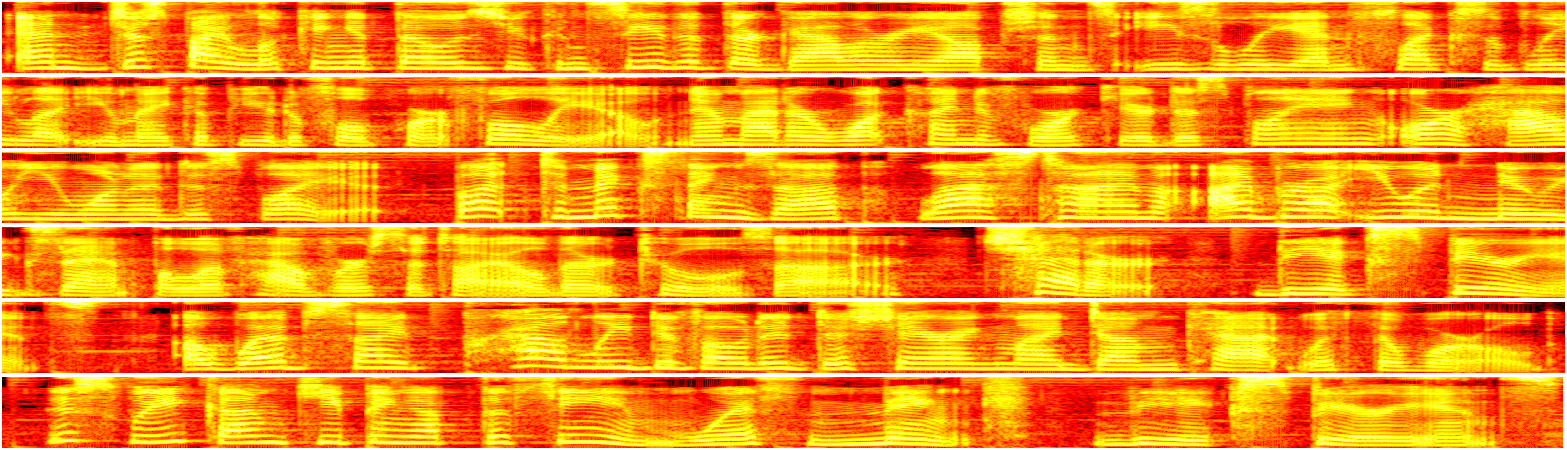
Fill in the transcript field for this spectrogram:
And just by looking at those, you can see that their gallery options easily and flexibly let you make a beautiful portfolio, no matter what kind of work you're displaying or how you want to display it. But to mix things up, last time I brought you a new example of how versatile their tools are. Cheddar, the Experience, a website proudly devoted to sharing my dumb cat with the world. This week I'm keeping up the theme with Mink, the Experience,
